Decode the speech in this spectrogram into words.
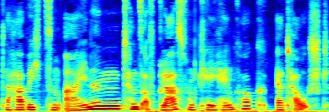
Da habe ich zum einen Tanz auf Glas von Kay Hancock ertauscht.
